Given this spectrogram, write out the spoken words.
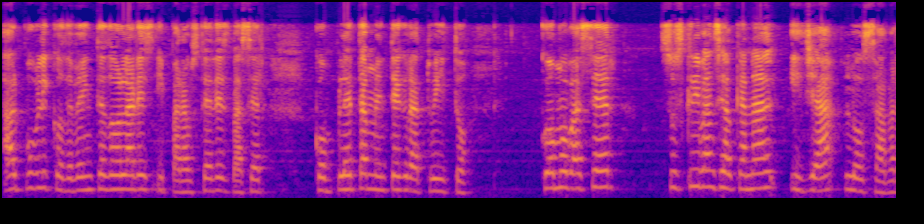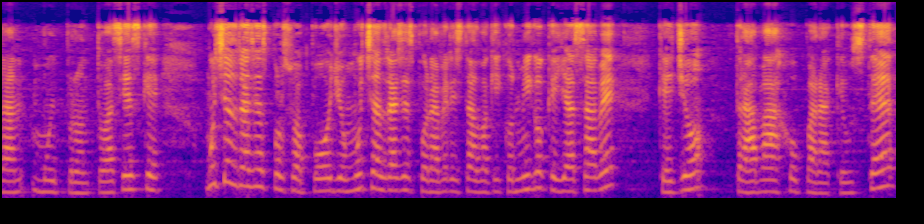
al público de 20 dólares y para ustedes va a ser completamente gratuito. ¿Cómo va a ser? Suscríbanse al canal y ya lo sabrán muy pronto. Así es que Muchas gracias por su apoyo, muchas gracias por haber estado aquí conmigo, que ya sabe que yo trabajo para que usted,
